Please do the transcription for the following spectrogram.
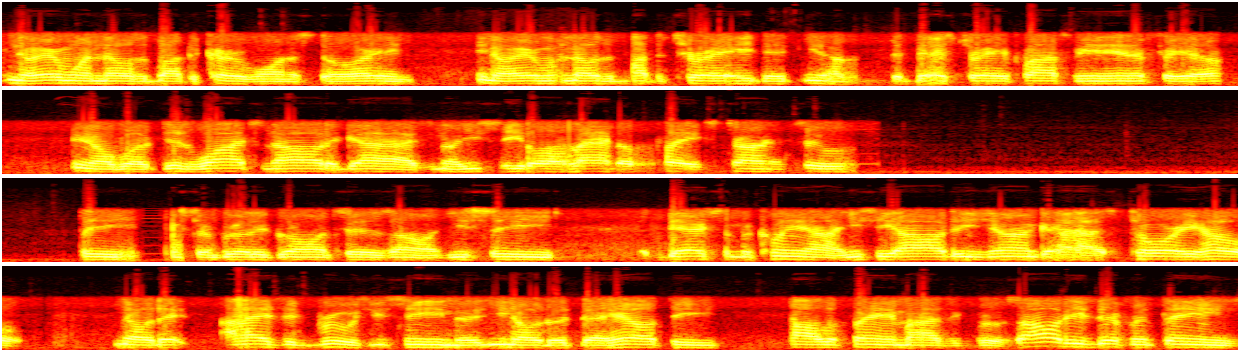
you know, everyone knows about the Kurt Warner story, and you know, everyone knows about the trade that you know the best trade possibly in the NFL. You know, but just watching all the guys, you know, you see the Orlando Pace turn into really growing to his own. You see Dexter McCleon. Uh, you see all these young guys, Torry Holt. You know, that Isaac Bruce. You've seen the you know the, the healthy Hall of Fame Isaac Bruce. All these different things.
